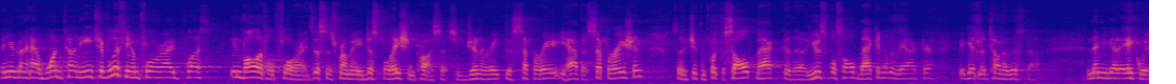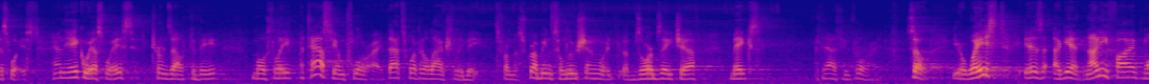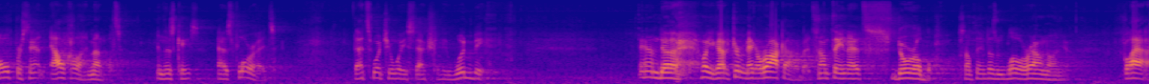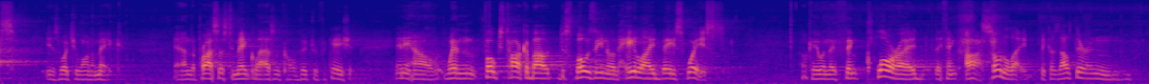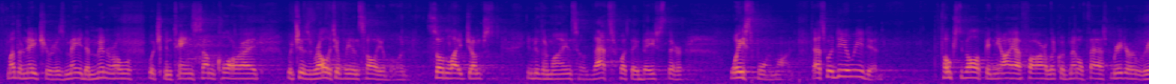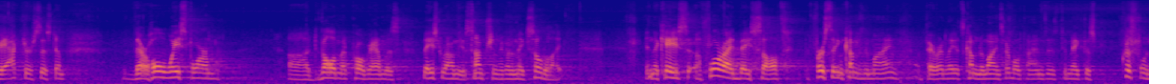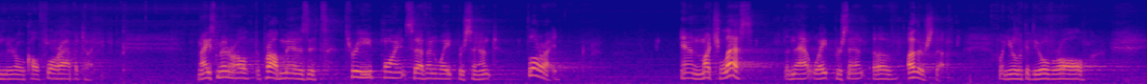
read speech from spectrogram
Then you're going to have one ton each of lithium fluoride plus involatile fluorides. This is from a distillation process. You generate this separate, you have a separation so that you can put the salt back, the useful salt back into the reactor. You're getting a ton of this stuff. And then you get aqueous waste. And the aqueous waste turns out to be mostly potassium fluoride. That's what it'll actually be. It's from a scrubbing solution which absorbs HF, makes potassium fluoride. So your waste is, again, 95 mole percent alkali metals, in this case, as fluorides. That's what your waste actually would be. And, uh, well, you got to make a rock out of it, something that's durable, something that doesn't blow around on you. Glass is what you want to make. And the process to make glass is called vitrification. Anyhow, when folks talk about disposing of halide-based waste, Okay, when they think chloride, they think, ah, sodalite, because out there in Mother Nature has made a mineral which contains some chloride, which is relatively insoluble. And sodalite jumps into their mind, so that's what they base their waste form on. That's what DOE did. Folks developing the IFR, liquid metal fast breeder reactor system, their whole waste form uh, development program was based around the assumption they're going to make sodalite. In the case of fluoride-based salts, the first thing comes to mind, apparently it's come to mind several times, is to make this crystalline mineral called fluorapatite. Nice mineral. The problem is it's 3.7 weight percent fluoride and much less than that weight percent of other stuff. When you look at the overall,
